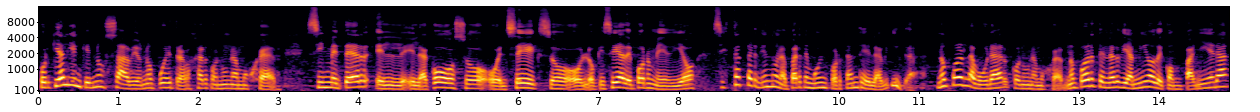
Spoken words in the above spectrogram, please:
Porque alguien que no sabe o no puede trabajar con una mujer sin meter el, el acoso o el sexo o lo que sea de por medio, se está perdiendo una parte muy importante de la vida. No poder laburar con una mujer, no poder tener de amigo, de compañera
